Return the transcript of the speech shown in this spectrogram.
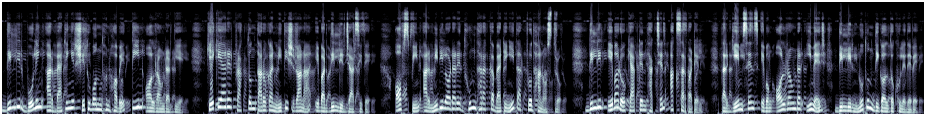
দিল্লির বোলিং আর ব্যাটিংয়ের সেতুবন্ধন হবে তিন অলরাউন্ডার দিয়ে। কেকেআরের প্রাক্তন তারকা নীতিশ রানা এবার দিল্লির জার্সিতে। অফ স্পিন আর মিডিল অর্ডারে ধুমধারাক্কা ব্যাটিংই তার প্রধান অস্ত্র। দিল্লির এবারও ক্যাপ্টেন থাকছেন আকসার প্যাটেল তার গেম সেন্স এবং অলরাউন্ডার ইমেজ দিল্লির নতুন দিগন্ত খুলে দেবে।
